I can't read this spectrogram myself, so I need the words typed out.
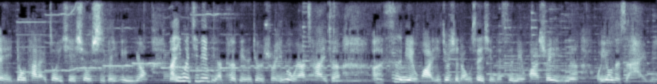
哎，用它来做一些修饰跟运用。那因为今天比较特别的，就是说，因为我要插一个呃四面花，也就是龙盛型的四面花，所以呢，我用的是海绵。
